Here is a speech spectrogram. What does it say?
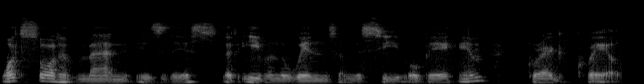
What sort of man is this, that even the winds and the sea obey him? Greg Quayle.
